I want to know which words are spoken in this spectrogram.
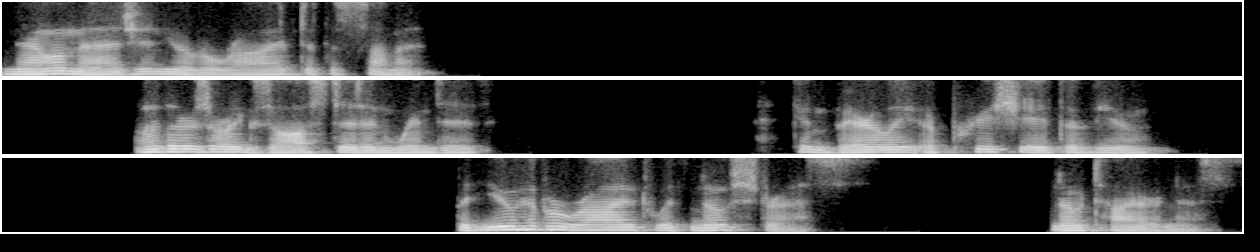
Now imagine you have arrived at the summit. Others are exhausted and winded, can barely appreciate the view. But you have arrived with no stress, no tiredness.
